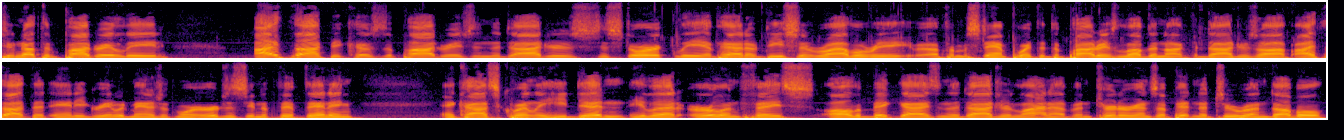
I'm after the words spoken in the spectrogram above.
two nothing Padre lead. I thought because the Padres and the Dodgers historically have had a decent rivalry uh, from a standpoint that the Padres love to knock the Dodgers off. I thought that Andy Green would manage with more urgency in the fifth inning and consequently he didn't. He let Erlin face all the big guys in the Dodger lineup, and Turner ends up hitting a two-run double,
